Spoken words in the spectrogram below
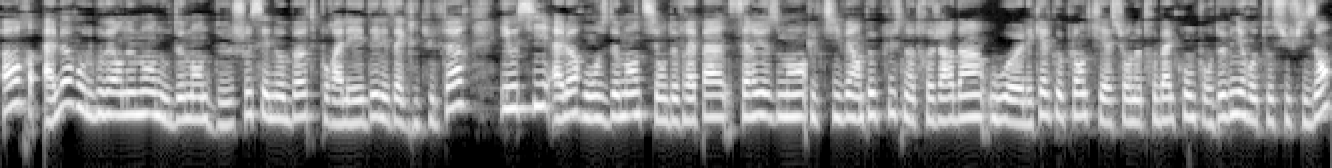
Or, à l'heure où le gouvernement nous demande de chausser nos bottes pour aller aider les agriculteurs, et aussi à l'heure où on se demande si on ne devrait pas sérieusement cultiver un peu plus notre jardin ou euh, les quelques plantes qu'il y a sur notre balcon pour devenir autosuffisant,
